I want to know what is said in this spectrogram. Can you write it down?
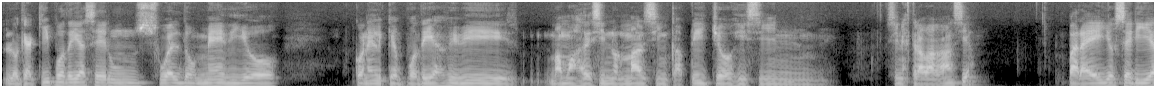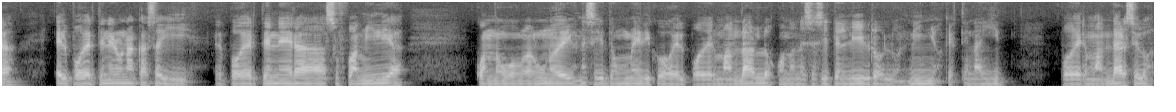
lo que aquí podría ser un sueldo medio con el que podrías vivir, vamos a decir, normal, sin caprichos y sin, sin extravagancia, para ellos sería el poder tener una casa allí, el poder tener a su familia, cuando alguno de ellos necesite un médico, el poder mandarlos, cuando necesiten libros, los niños que estén allí, poder mandárselos.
